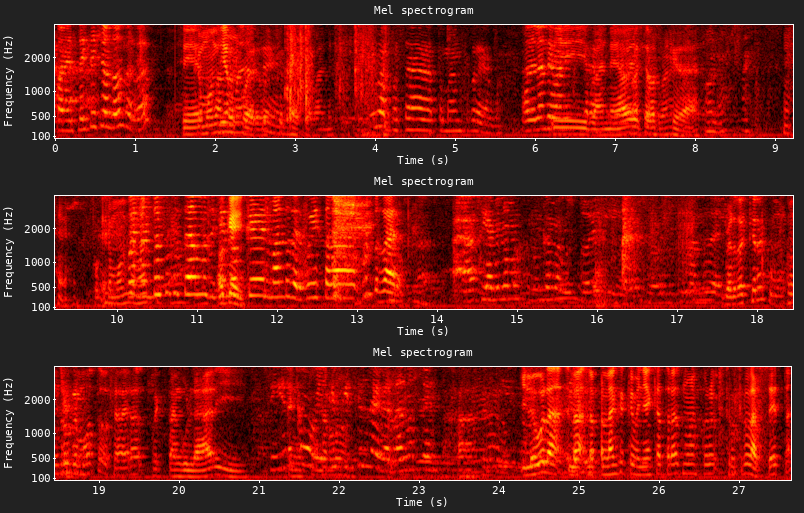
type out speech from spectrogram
para el PlayStation 2, ¿verdad? Sí, Como un recuerdos que te acaban. Iba a pasar a tomar un poco de agua. Adelante, Vane. Y. Vane, ahora ya te vas a quedar. ¿O no? Pokémon Bueno, Diamante. entonces estábamos diciendo Ok. que el mando del Wii estaba raro. Ah, sí, a mí no, nunca me gustó el mando del... ¿Verdad que era como un control remoto? O sea, era rectangular y. Sí, era como bien usarlo. difícil de agarrar, no sé. Ajá. Y luego la, la, la palanca que venía acá atrás, no me acuerdo, creo que era la Z.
